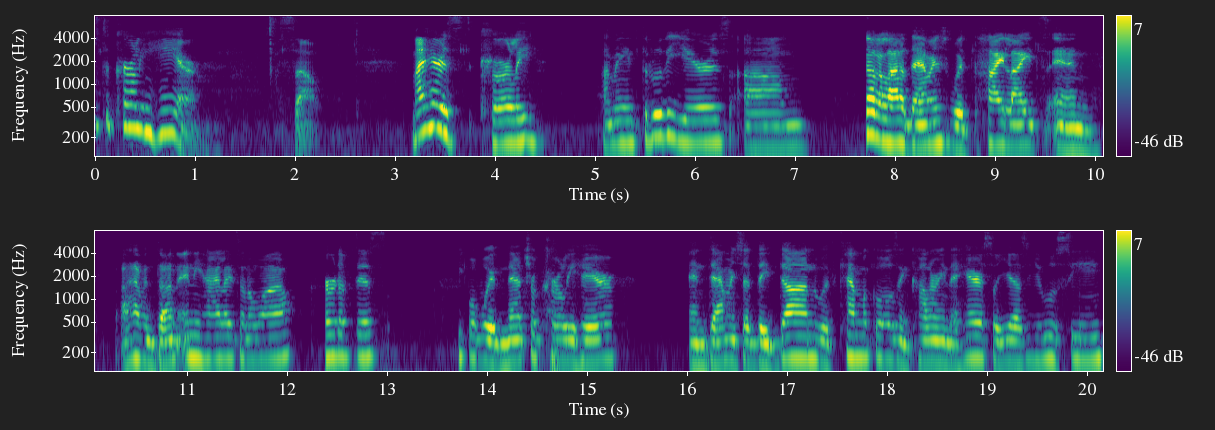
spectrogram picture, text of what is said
It's the curling hair. So my hair is curly. I mean, through the years, um, got a lot of damage with highlights and I haven't done any highlights in a while. Heard of this? People with natural curly hair and damage that they've done with chemicals and coloring the hair. So yes, you will see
